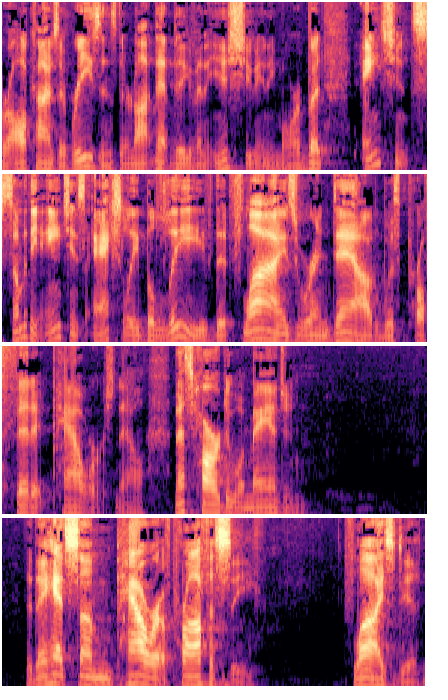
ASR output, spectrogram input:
for all kinds of reasons, they're not that big of an issue anymore. But ancients, some of the ancients actually believed that flies were endowed with prophetic powers. Now, that's hard to imagine. That they had some power of prophecy. Flies did.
